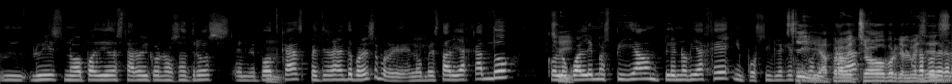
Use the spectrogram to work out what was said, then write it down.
mm, Luis no ha podido estar hoy con nosotros en el podcast precisamente por eso, porque el hombre está viajando, con Sí. lo cual le hemos pillado en pleno viaje, imposible que se Sí, aprovechó porque Luis poder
